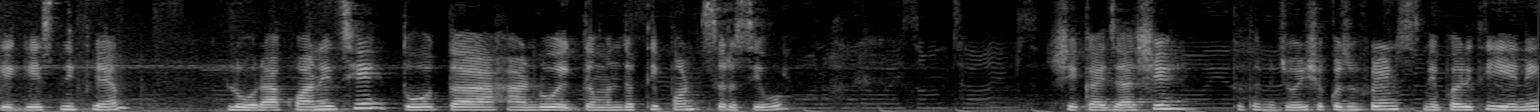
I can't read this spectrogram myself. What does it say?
કે ગેસની ફ્લેમ લો રાખવાની છે તો હાંડવો એકદમ અંદરથી પણ સરસ એવો શેકાઈ જશે, તો તમે જોઈ શકો છો ફ્રેન્ડ્સ મેં ફરીથી એને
